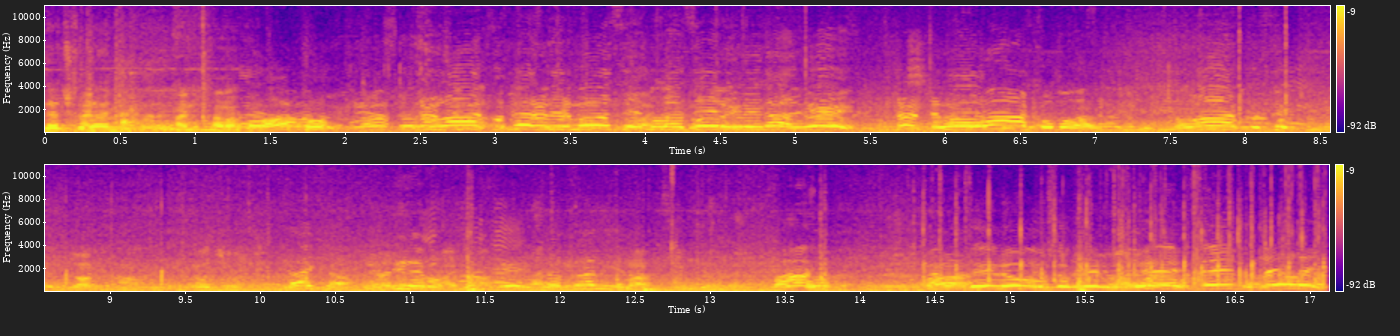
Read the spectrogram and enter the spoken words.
Dečko, daj mi. Ajmo, mama. Polako. Polako, Berane Moze, Bolazeri, Venali, ej! Polako, Bolaz. Polako, ti. Dajka, idemo. Ej, što planira? Manj. Hvala. Deli ovo što krenuo. Ej, deli, deli.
